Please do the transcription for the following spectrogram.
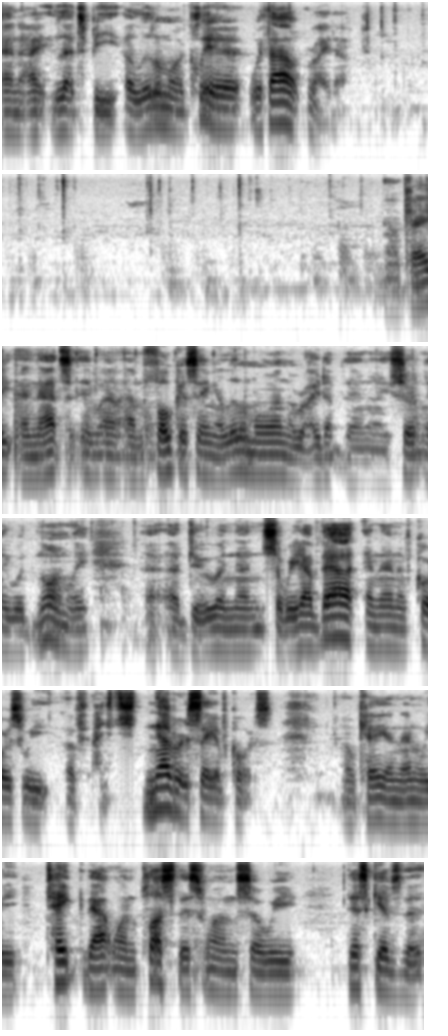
And I let's be a little more clear without write-up. Okay and that's i'm focusing a little more on the write-up than i certainly would normally uh, uh, do and then so we have that and then of course we uh, i never say of course. Okay and then we take that one plus this one so we this gives the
